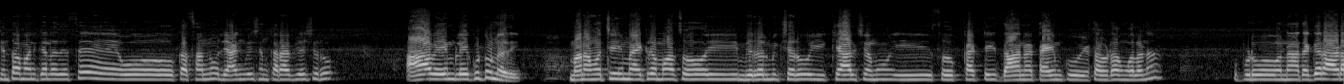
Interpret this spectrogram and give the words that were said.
చింతామణికి వెళ్ళి తెస్తే ఓ ఒక సన్ను లాంగ్వేషన్ ఖరాబ్ చేసిర్రు. ఆవేం లేకుండా ఉన్నది. మనం వచ్చి మైక్రోమాస్ ఈ మిరల్ మిక్చరు ఈ కాల్షియము ఈ సో కట్టి దాన టైంకు ఇవ్వడం వలన ఇప్పుడు నా దగ్గర ఆడ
